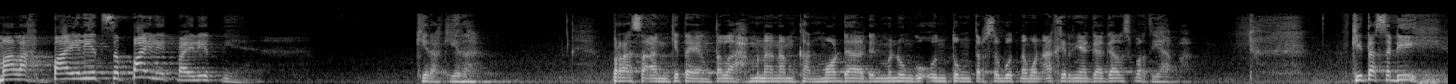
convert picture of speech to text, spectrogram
malah pailit sepailit pailitnya. Kira-kira perasaan kita yang telah menanamkan modal dan menunggu untung tersebut namun akhirnya gagal seperti apa? Kita sedih.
